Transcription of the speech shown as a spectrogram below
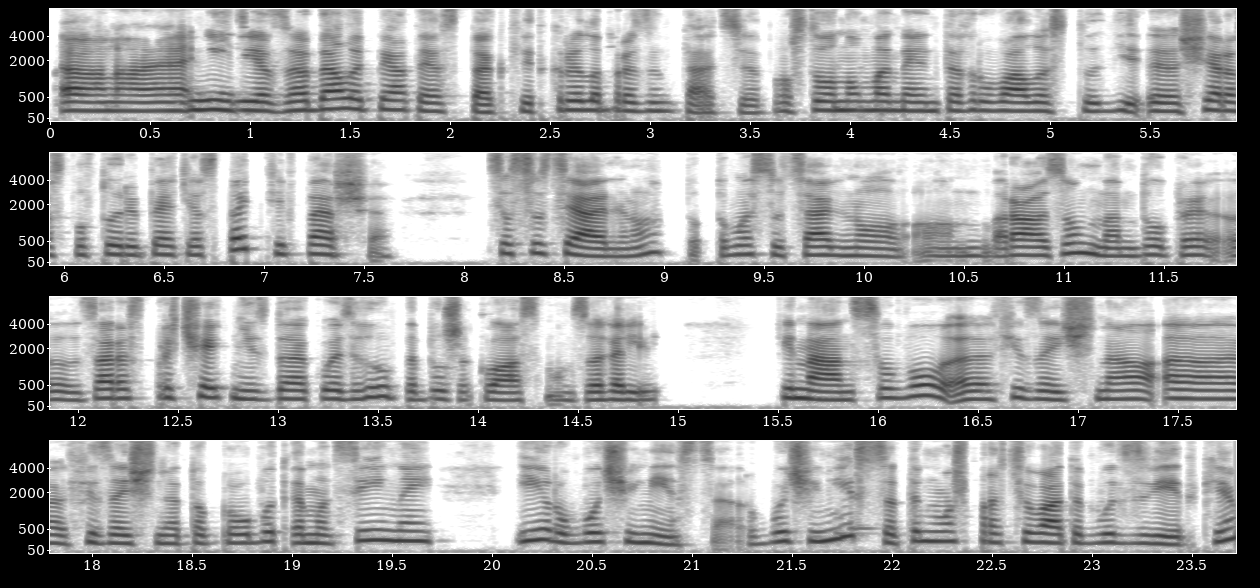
А, Ні, я згадала п'ятий аспект, відкрила презентацію. Просто воно в мене інтегрувалось тоді. Е, Ще раз повторю п'ять аспектів. Перше, це соціально, тобто ми соціально ем, разом, нам добре. Е, Зараз причетність до якоїсь групи дуже класно взагалі. Фінансово, е, фізична, фізичний добробут, емоційний і робоче місце. Робоче місце ти можеш працювати будь-звідки.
